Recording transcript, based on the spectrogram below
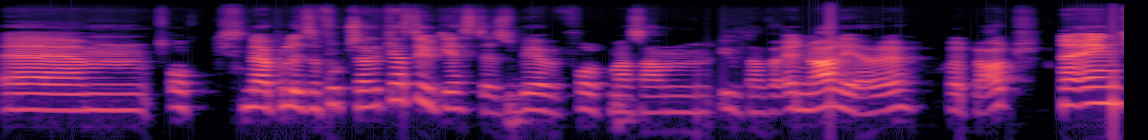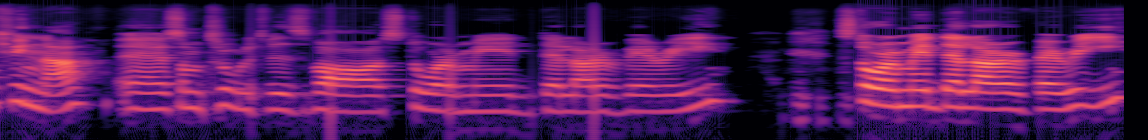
Ehm, och när polisen fortsatte kasta ut gäster så blev folkmassan utanför ännu argare självklart. En kvinna eh, som troligtvis var Stormy Delarvery Stormy Delarvery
